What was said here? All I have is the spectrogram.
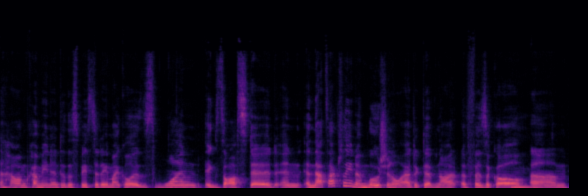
how I'm coming into the space today, Michael, is one, exhausted, and and that's actually an emotional adjective, not a physical. Mm. Um,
